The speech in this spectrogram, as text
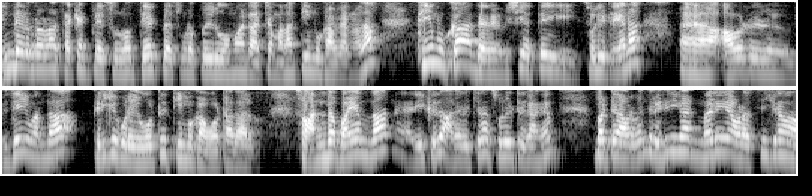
எந்த இடத்துலலாம் செகண்ட் பிளேஸ் வருவோம் தேர்ட் பிளேஸ் கூட போயிடுவோமான்ற அச்சமெல்லாம் திமுக காரணம் தான். திமுக அந்த விஷயத்தை சொல்லிட்டு ஏன்னா அவர் விஜய் வந்தால் பிரிக்கக்கூடிய ஓட்டு திமுக ஓட்டாக தான் இருக்கும். ஸோ அந்த பயம் தான் இருக்குது. அதை வச்சு தான் சொல்லிட்டு இருக்காங்க. பட் அவர் வந்து ரஜினிகாந்த் மாதிரி அவ்வளோ சீக்கிரம்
